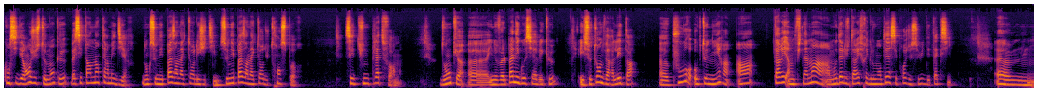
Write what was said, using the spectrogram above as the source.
considérant justement que bah, c'est un intermédiaire. Donc ce n'est pas un acteur légitime, ce n'est pas un acteur du transport, c'est une plateforme. Donc euh, ils ne veulent pas négocier avec eux et ils se tournent vers l'État euh, pour obtenir un tarif, finalement un, modèle du tarif réglementé assez proche de celui des taxis. Euh,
